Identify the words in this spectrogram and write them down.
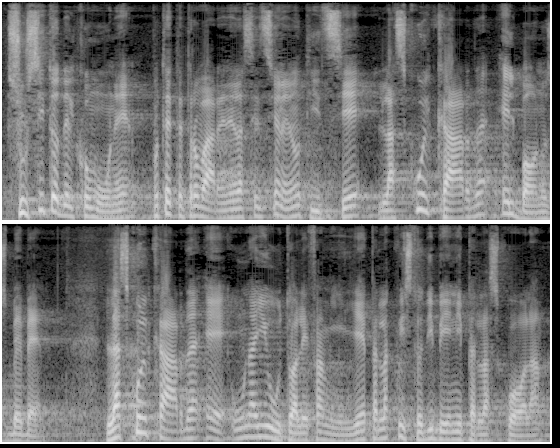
Sul sito del Comune potete trovare nella sezione notizie la School Card e il bonus bebè. La School Card è un aiuto alle famiglie per l'acquisto di beni per la scuola.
